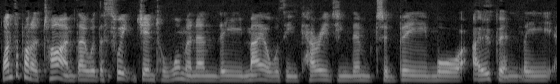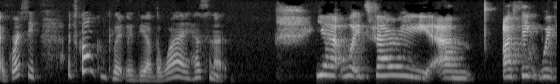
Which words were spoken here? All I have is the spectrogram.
once upon a time, they were the sweet, gentle woman, and the male was encouraging them to be more openly aggressive. It's gone completely the other way, hasn't it? Yeah, well, it's very. Um, I think with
